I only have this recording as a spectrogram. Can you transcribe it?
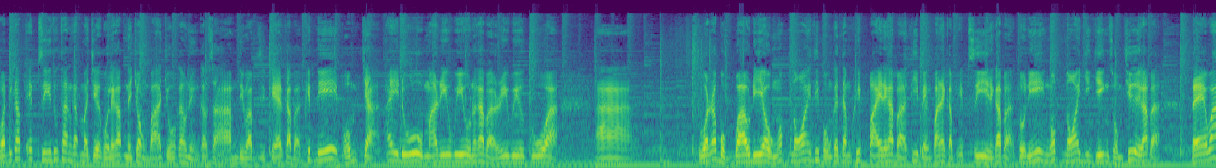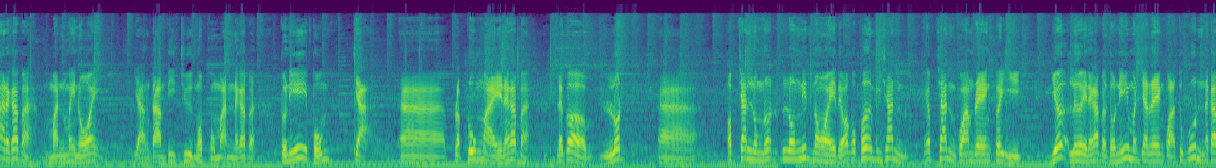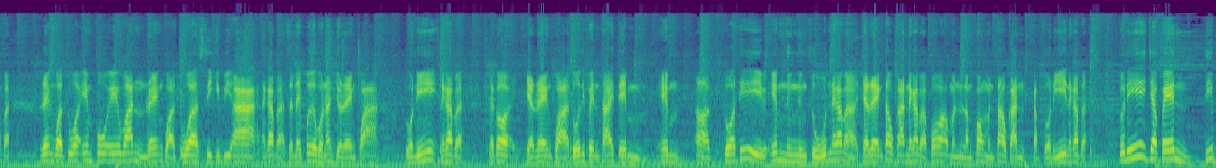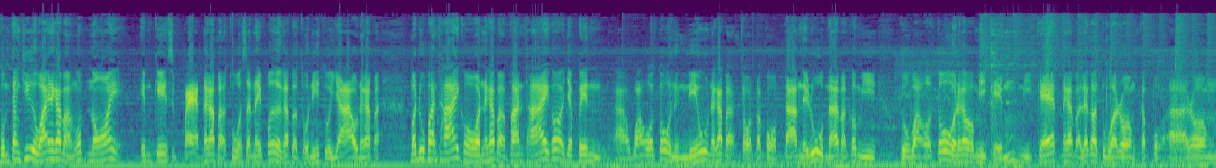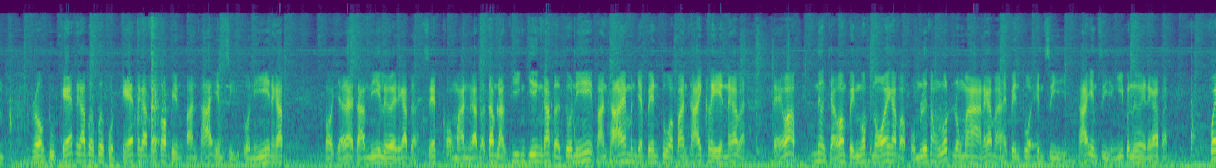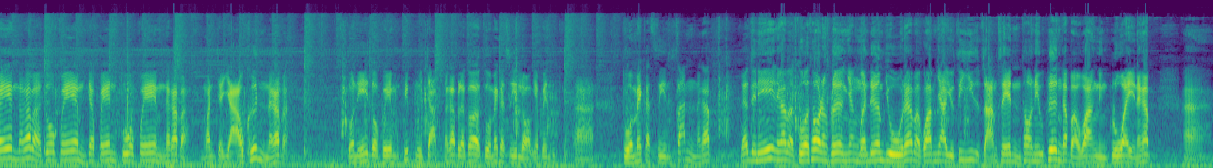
สวัสดีครับ FC ทุกท่านครับมาเจอผมเลยครับในช่องบาโจ9193ดีวับซิแกสครับคลิปนี้ผมจะให้ดูมารีวิวนะครับรีวิวตัวตัวระบบวาล์วเดียว งบน้อยที่ผมเคยทำคลิปไปนะครับที่แบ่งปันให้กับ FC นะครับตัวนี้งบน้อยจริง ๆ สมชื่อครับแต่ว่านะครับมันไม่น้อยอย่างตามที่ชื่องบของมันนะครับตัวนี้ผมจะปรับปรุงใหม่นะครับแล้วก็ลด ออปชันลงลงนิดหน่อย แต่ว่าก็เพิ่มอีชั่นออปชันความแรงไปอีกเยอะเลยนะครับแบบตัวนี้มันจะแรงกว่าทุกรุ่นนะครับแรงกว่าตัว M4A1 แรงกว่าตัว CKBR นะครับสไนเปอร์พวกนั้นจะแรงกว่าตัวนี้นะครับแล้วก็จะแรงกว่าตัวที่เป็นท้ายเต็ม M ตัวที่ M110 นะครับจะแรงเท่ากันนะครับเพราะว่ามันลำกล้องมันเท่ากันกับตัวนี้นะครับตัวนี้จะเป็นที่ผมตั้งชื่อไว้นะครับงบน้อย MK18 นะครับตัวสไนเปอร์ครับตัวนี้ตัวยาวนะครับมาดูพันท้ายก่อนนะครับพันท้ายก็จะเป็นวาออโต้1นิ้วนะครับอะสอดประกอบตามในรูปนะครับก็มีตัววาออโต้นะครับมีเข็มมีแก๊สนะครับแล้วก็ตัวรองกับรองรองตูดแก๊สนะครับเพื่อเพื่อกดแก๊สนะครับแล้วก็เป็นพันท้าย M4 ตัวนี้นะครับก็จะได้ตามนี้เลยนะครับเซตของมันครับแต่ตามหลักจริงๆครับแต่ตัวนี้พันท้ายมันจะเป็นตัวพันท้ายเครนนะครับ แต่ว่าเนื่องจากว่าเป็นงบน้อยครับผมเลยต้องลดลงมานะครับอะให้เป็นตัว M4 ท้าย M4 อย่างนี้ไปเลยนะครับเฟรมนะครับตัวเฟรมจะเป็นตัวเฟรมนะครับอะมันจะยาวขึ้นนะครับอะตัวนี้ตัวเฟรมคลิปมือจับนะครับ แล้วก็ตัวแมกกาซีนหลอกจะเป็นตัวแมกกาซีนสั้นนะครับ แล้วทีนี้นะครับตัวท่อดังเพลิงยังเหมือนเดิมอยู่นะครับความยาวอยู่ที่ 23 เซนท่อนิ้วครึ่งครับวางหนึ่งกลวยนะครับ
